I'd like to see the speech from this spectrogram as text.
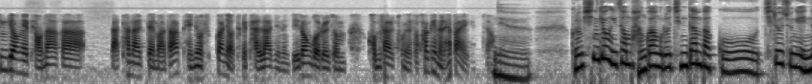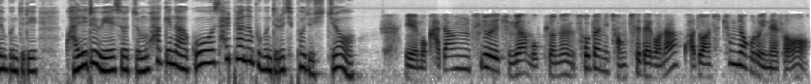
신경의 변화가 나타날 때마다 배뇨 습관이 어떻게 달라지는지 이런 거를 좀 검사를 통해서 확인을 해봐야겠죠. 네. 그럼 신경이성 방광으로 진단받고 치료 중에 있는 분들이 관리를 위해서 좀 확인하고 살펴는 부분들을 짚어주시죠. 예, 뭐 가장 치료의 중요한 목표는 소변이 정체되거나 과도한 수축력으로 인해서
